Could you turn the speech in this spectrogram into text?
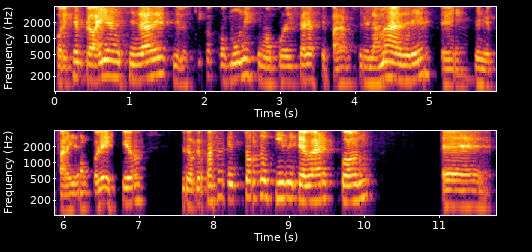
por ejemplo, hay ansiedades de los chicos comunes, como puede ser a separarse de la madre este, para ir al colegio. Lo que pasa es que todo tiene que ver con eh,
